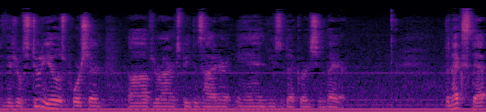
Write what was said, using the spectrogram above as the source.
Visual Studios portion of your IronSpeed Designer and use the declaration there. The next step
